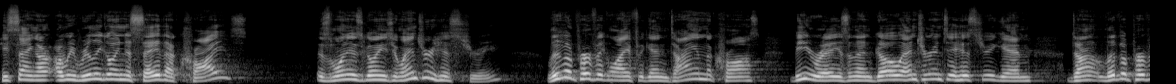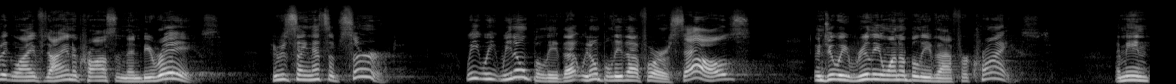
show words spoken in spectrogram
He's saying, are, are we really going to say that Christ is one who's going to enter history, live a perfect life again, die on the cross, be raised, and then go enter into history again, die, live a perfect life, die on the cross, and then be raised? He was saying that's absurd. We, we, we don't believe that. We don't believe that for ourselves. And do we really want to believe that for Christ? I mean,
